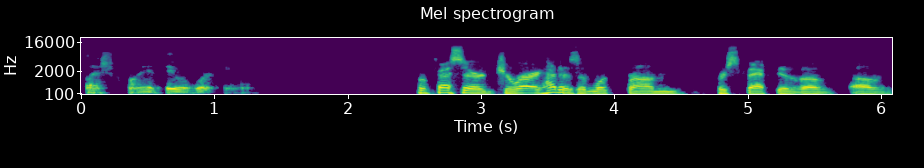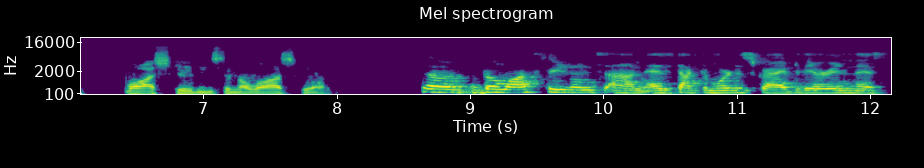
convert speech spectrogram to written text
slash client they were working with. Professor Girard, how does it look from perspective of, of law students in the law school? So the law students, um, as Dr. Moore described, they're in this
